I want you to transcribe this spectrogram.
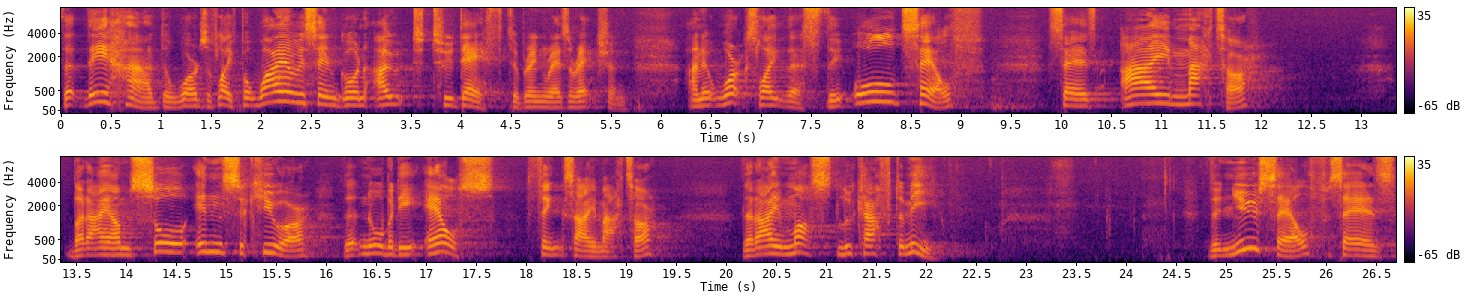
That they had the words of life. But why are we saying going out to death to bring resurrection? And it works like this the old self says, I matter, but I am so insecure that nobody else thinks I matter that I must look after me. The new self says,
